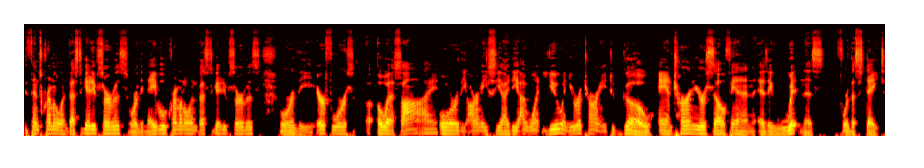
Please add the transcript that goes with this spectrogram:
Defense Criminal Investigative Service or the Naval Criminal Investigative Service or the Air Force uh, OSI or the Army CID. I want you and your attorney to go and turn yourself in as a witness for the state.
